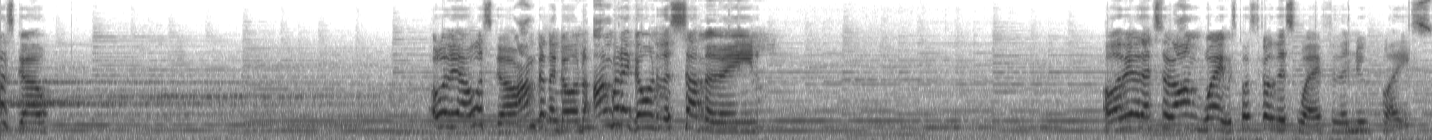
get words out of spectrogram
Let's go. Olivia, let's go. I'm gonna go. Into, I'm gonna go into the submarine. Olivia, that's the wrong way. We're supposed to go this way for the new place.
